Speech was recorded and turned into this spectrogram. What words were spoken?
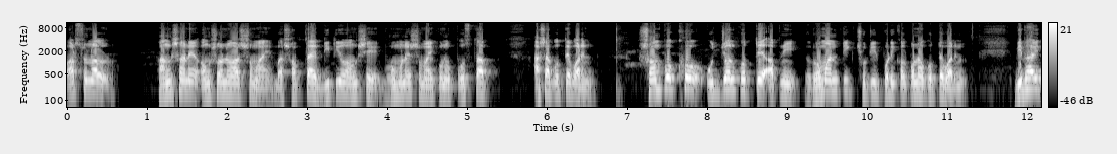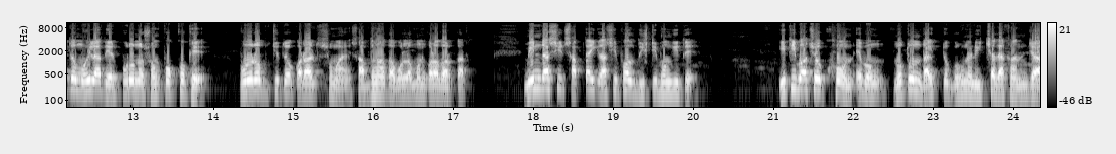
পার্সোনাল ফাংশনে অংশ নেওয়ার সময় বা সপ্তাহের দ্বিতীয় অংশে ভ্রমণের সময় কোনো প্রস্তাব আশা করতে পারেন। সম্পর্ক উজ্জ্বল করতে আপনি রোমান্টিক ছুটির পরিকল্পনা করতে পারেন। বিবাহিত মহিলাদের পুরনো সম্পর্ককে পুনরুজ্জীবিত করার সময় সাবধানতা অবলম্বন করা দরকার। মীন রাশির সাপ্তাহিক রাশিফল দৃষ্টিভঙ্গিতে ইতিবাচক হন এবং নতুন দায়িত্ব গ্রহণের ইচ্ছা দেখান যা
